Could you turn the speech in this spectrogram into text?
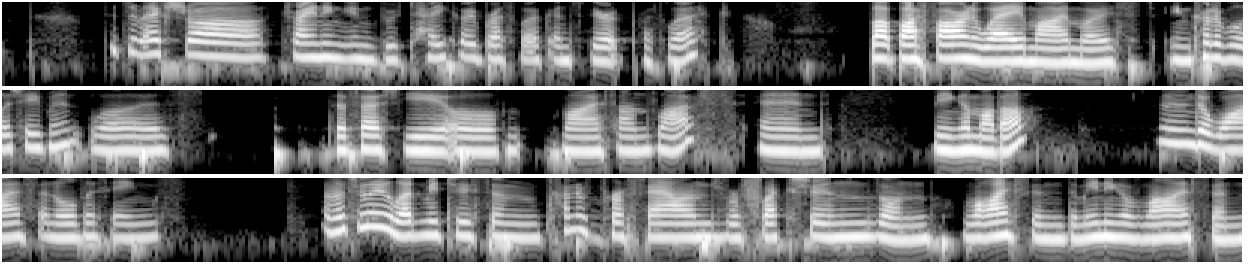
did some extra training in Buteyko breathwork and spirit breathwork. But by far and away, my most incredible achievement was the first year of my son's life and being a mother and a wife and all the things. And that's really led me to some kind of profound reflections on life and the meaning of life and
